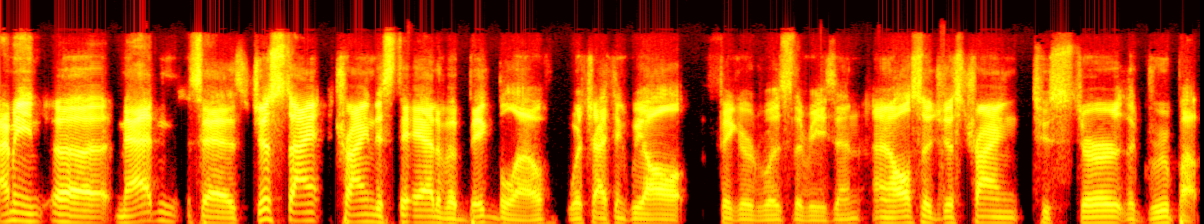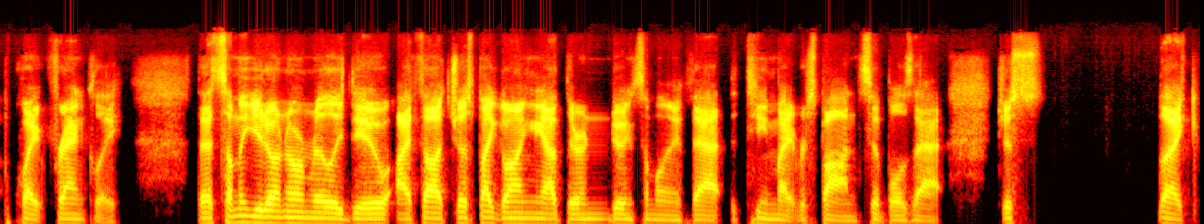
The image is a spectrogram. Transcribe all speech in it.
I mean, uh, Maddon says just sti- trying to stay out of a big blow, which I think we all figured was the reason, and also just trying to stir the group up, quite frankly. That's something you don't normally do. I thought just by going out there and doing something like that, the team might respond. Simple as that. Just like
